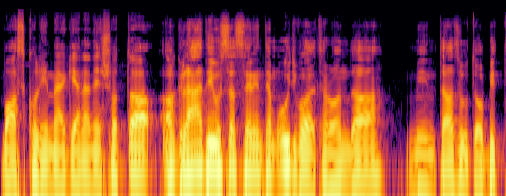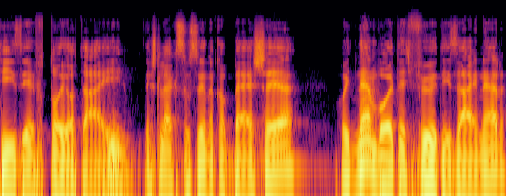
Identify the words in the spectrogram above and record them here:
maszkulin megjelenés. Ott a, a gladius szerintem úgy volt ronda, mint az utóbbi tíz év Toyotái Hmm. és Lexusének a belseje, hogy nem volt egy fő designer,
